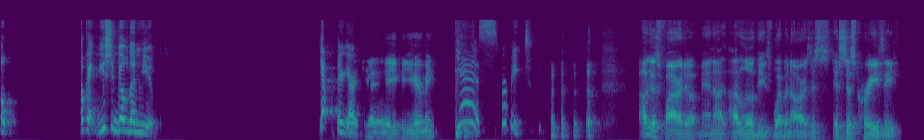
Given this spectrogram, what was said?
Oh, okay. You should be able to unmute. Yep, there you are. Hey, can you hear me? Yes, perfect. I'm just fired up, man. I, I love these webinars. It's it's just crazy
